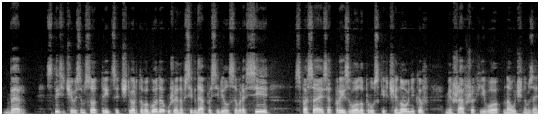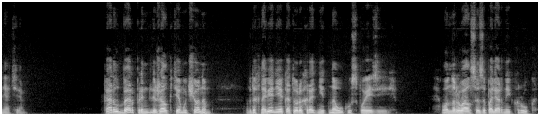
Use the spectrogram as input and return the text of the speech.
Бер с 1834 года уже навсегда поселился в России, спасаясь от произвола прусских чиновников, мешавших его научным занятиям. Карл Берр принадлежал к тем ученым, вдохновение которых роднит науку с поэзией. Он нарвался за полярный круг,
